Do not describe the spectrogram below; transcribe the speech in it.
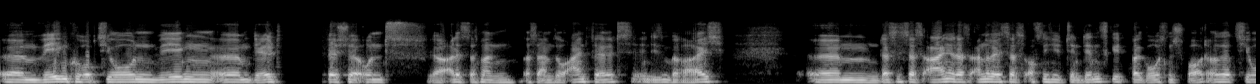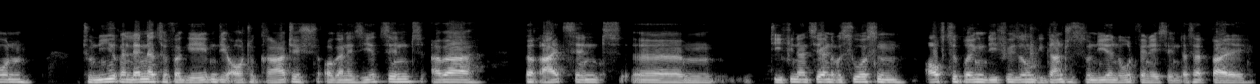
ähm, wegen Korruption, wegen ähm, Geldwäsche und ja, alles, was man, was einem so einfällt in diesem Bereich. Ähm, das ist das eine. Das andere ist, dass offensichtlich eine Tendenz gibt bei großen Sportorganisationen, Turniere in Länder zu vergeben, die autokratisch organisiert sind, aber bereit sind, ähm, die finanziellen Ressourcen aufzubringen, die für so ein gigantisches Turnier notwendig sind. Das hat bei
